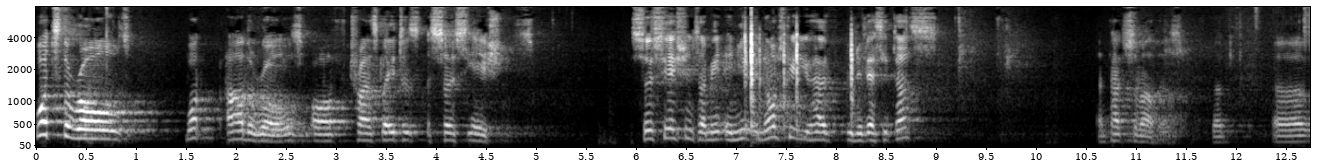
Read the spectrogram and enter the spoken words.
What's the roles, what are the roles of translators' associations? Associations, I mean, in, in Austria you have Universitas and perhaps some others. But uh,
